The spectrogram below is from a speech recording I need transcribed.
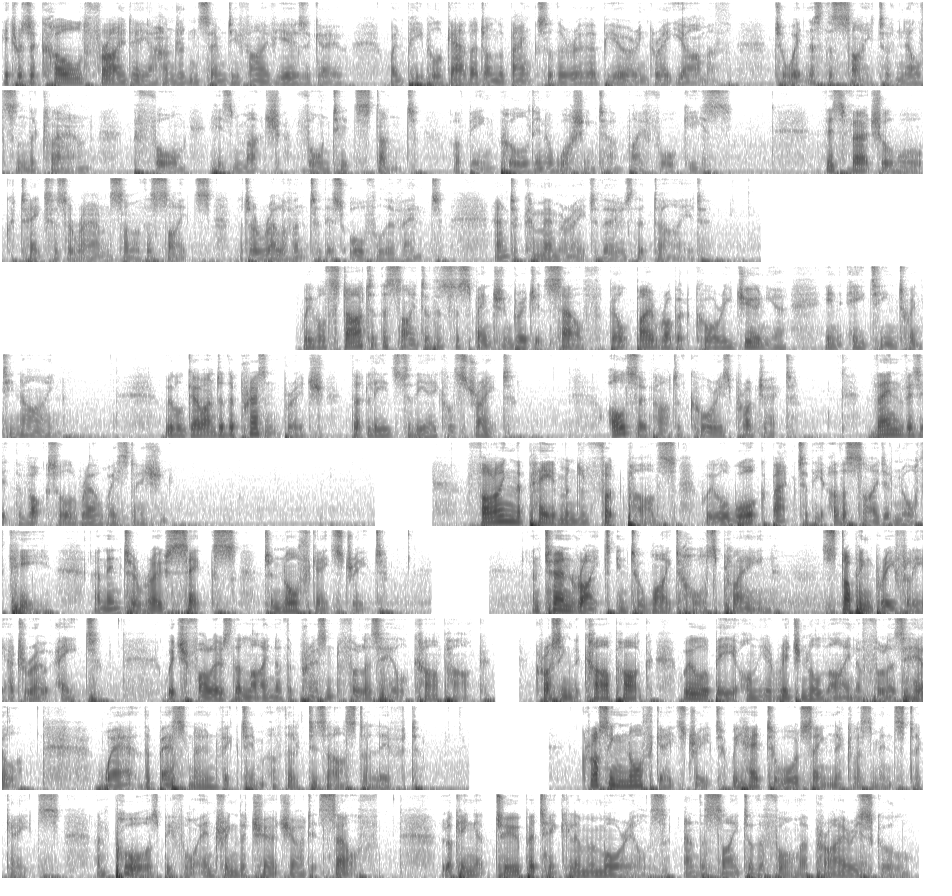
It was a cold Friday 175 years ago when people gathered on the banks of the River Bure in Great Yarmouth to witness the sight of Nelson the Clown perform his much vaunted stunt of being pulled in a washing tub by four geese. This virtual walk takes us around some of the sites that are relevant to this awful event and to commemorate those that died. We will start at the site of the suspension bridge itself, built by Robert Cory Jr. in 1829. We will go under the present bridge that leads to the Acle Straight, also part of Cory's project. Then visit the Vauxhall railway station. Following the pavement and footpaths, we will walk back to the other side of North Quay and into row 6 to Northgate Street and turn right into White Horse Plain, stopping briefly at row 8, which follows the line of the present Fuller's Hill car park. Crossing the car park, we will be on the original line of Fuller's Hill, where the best known victim of the disaster lived. Crossing Northgate Street, we head towards St Nicholas Minster gates and pause before entering the churchyard itself, looking at two particular memorials and the site of the former Priory School.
